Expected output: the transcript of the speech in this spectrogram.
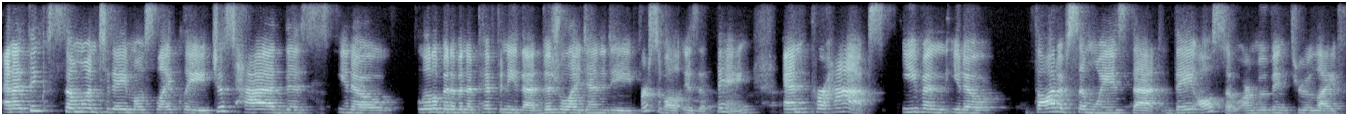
And I think someone today most likely just had this, you know, a little bit of an epiphany that visual identity, first of all, is a thing, and perhaps even, you know, thought of some ways that they also are moving through life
